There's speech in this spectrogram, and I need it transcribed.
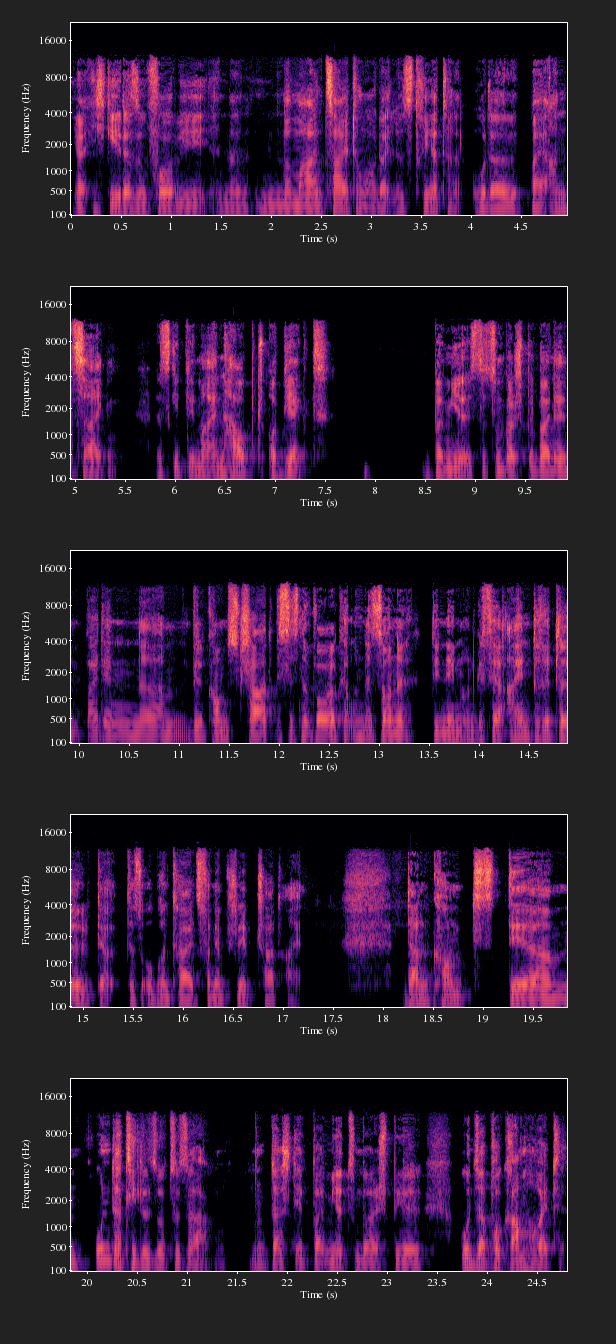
Ja, ich gehe da so vor wie in einer normalen Zeitung oder Illustrierte oder bei Anzeigen. Es gibt immer ein Hauptobjekt. Bei mir ist es zum Beispiel bei den, bei den ähm, Willkommenschart ist es eine Wolke und eine Sonne. Die nehmen ungefähr ein Drittel der, des oberen Teils von dem Flipchart ein. Dann kommt der ähm, Untertitel sozusagen. Und da steht bei mir zum Beispiel unser Programm heute.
